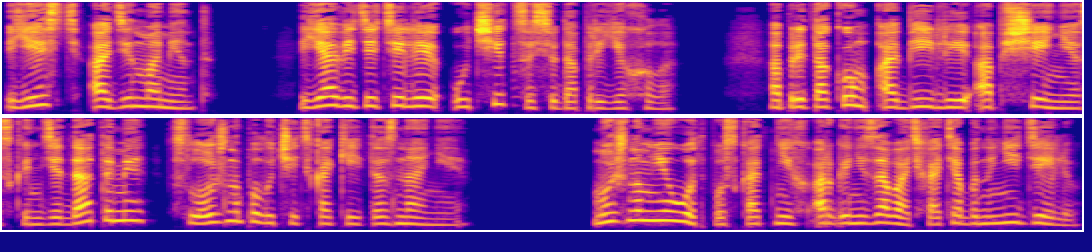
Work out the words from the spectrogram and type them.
есть один момент. Я, видите ли, учиться сюда приехала. А при таком обилии общения с кандидатами сложно получить какие-то знания. Можно мне отпуск от них организовать хотя бы на неделю.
